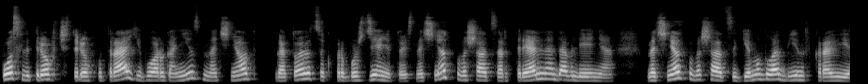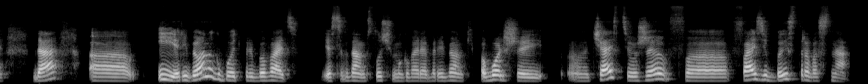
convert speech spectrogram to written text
после 3-4 утра его организм начнет готовиться к пробуждению, то есть начнет повышаться артериальное давление, начнет повышаться гемоглобин в крови, да, а, и ребенок будет пребывать если в данном случае мы говорим о ребенке, по большей части уже в фазе быстрого сна.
